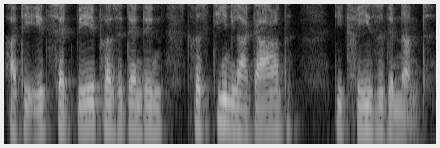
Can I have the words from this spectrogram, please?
hat die EZB-Präsidentin Christine Lagarde die Krise genannt.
